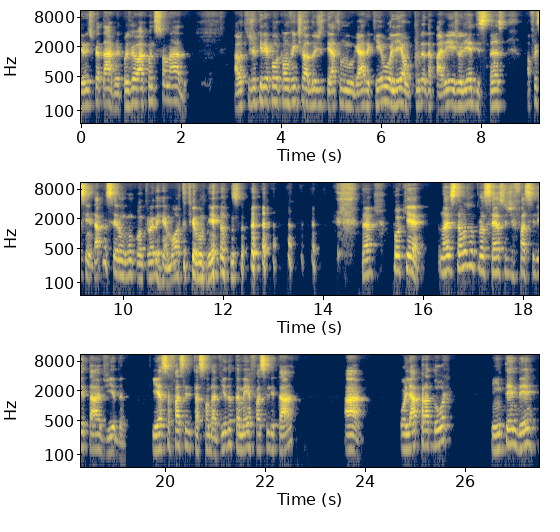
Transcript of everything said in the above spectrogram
Era um espetáculo. Depois veio o ar-condicionado. A outro dia eu queria colocar um ventilador de teto num lugar aqui. Eu olhei a altura da parede, olhei a distância. Eu falei assim: dá para ser algum controle remoto, pelo menos? né? Porque nós estamos no processo de facilitar a vida. E essa facilitação da vida também é facilitar a olhar para a dor e entender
